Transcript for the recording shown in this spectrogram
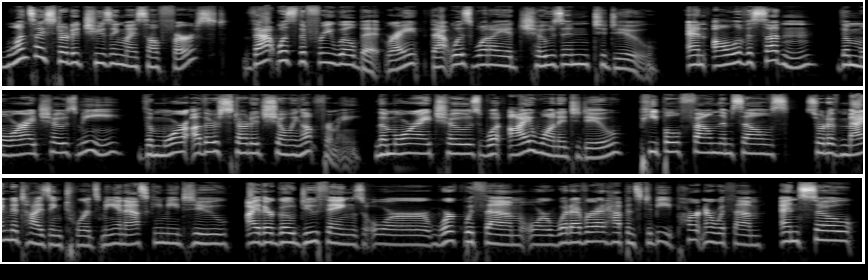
Once I started choosing myself first, that was the free will bit, right? That was what I had chosen to do. And all of a sudden, the more I chose me, the more others started showing up for me. The more I chose what I wanted to do, people found themselves sort of magnetizing towards me and asking me to either go do things or work with them or whatever it happens to be, partner with them. And so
